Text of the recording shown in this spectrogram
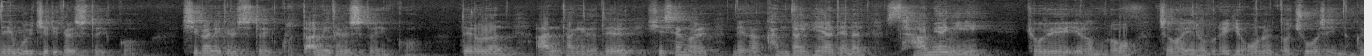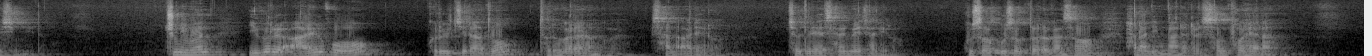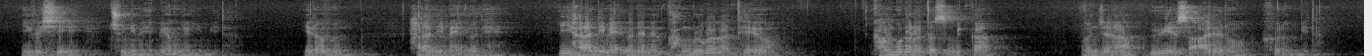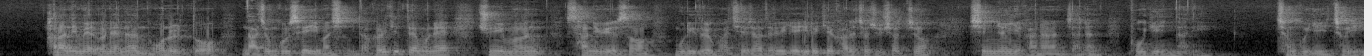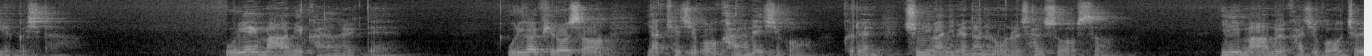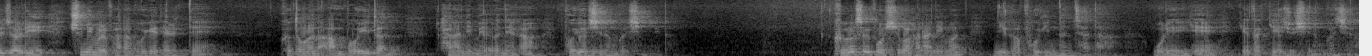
내 물질이 될 수도 있고, 시간이 될 수도 있고, 땀이 될 수도 있고, 때로는 안 당해도 될 희생을 내가 감당해야 되는 사명이 교회의 이름으로 저와 여러분에게 오늘 또 주어져 있는 것입니다. 주님은 이거를 알고 그럴지라도 들어가라는 거예요. 산 아래로. 저들의 삶의 자리로. 구석구석 들어가서 하나님 나라를 선포해라. 이것이 주님의 명령입니다. 여러분, 하나님의 은혜. 이 하나님의 은혜는 강물과 같아요. 강물은 어떻습니까? 언제나 위에서 아래로 흐릅니다. 하나님의 은혜는 오늘도 낮은 곳에 임하십니다. 그렇기 때문에 주님은 산 위에서 무리들과 제자들에게 이렇게 가르쳐 주셨죠. 심령이 가난한 자는 복이 있나니 천국이 저희의 것이다. 우리의 마음이 가난할 때 우리가 비로소 약해지고 가난해지고 그래 주님 아니면 나는 오늘 살 수 없어. 이 마음을 가지고 절절히 주님을 바라보게 될 때 그동안 안 보이던 하나님의 은혜가 보여지는 것입니다. 그것을 보시고 하나님은 네가 복 있는 자다. 우리에게 깨닫게 해주시는 거죠.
